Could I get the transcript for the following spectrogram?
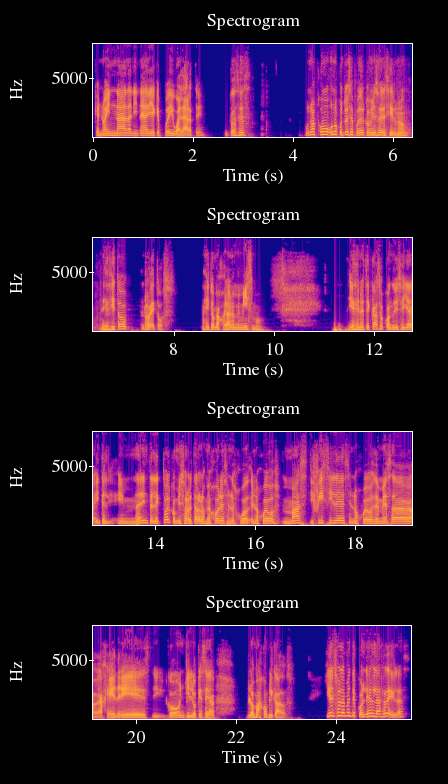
que no hay nada ni nadie que pueda igualarte, entonces uno, como- uno con todo ese poder comienza a decir, ¿no? Necesito retos, necesito mejorarme a mí mismo. Y es en este caso cuando dice ya, en manera intelectual comienzo a retar a los mejores en los, en los juegos más difíciles, en los juegos de mesa, ajedrez, gonji, lo que sea, los más complicados. Y él solamente con leer las reglas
